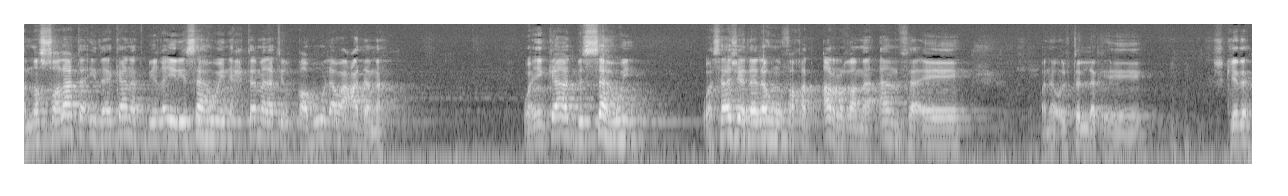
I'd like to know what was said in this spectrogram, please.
أن الصلاة إذا كانت بغير سهو احتملت القبول وعدمه. وإن كانت بالسهو وسجد له فقد أرغم أنف إيه؟ وأنا قلت لك إيه؟ مش كده؟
